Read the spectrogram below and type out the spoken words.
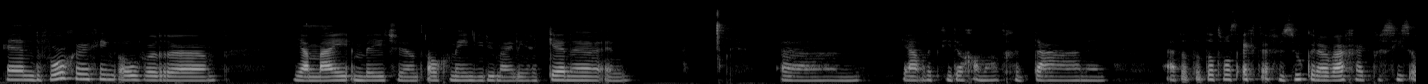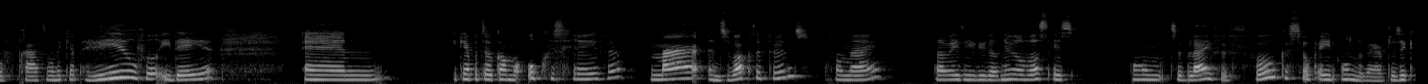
En de vorige ging over uh, ja, mij een beetje, het algemeen jullie mij leren kennen en Ehm, ja, wat ik die dag allemaal had gedaan. En ja, dat, dat, dat was echt even zoeken naar waar ga ik precies over praten. Want ik heb heel veel ideeën. En ik heb het ook allemaal opgeschreven. Maar een zwaktepunt van mij, dan weten jullie dat nu alvast, is om te blijven focussen op één onderwerp. Dus ik,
